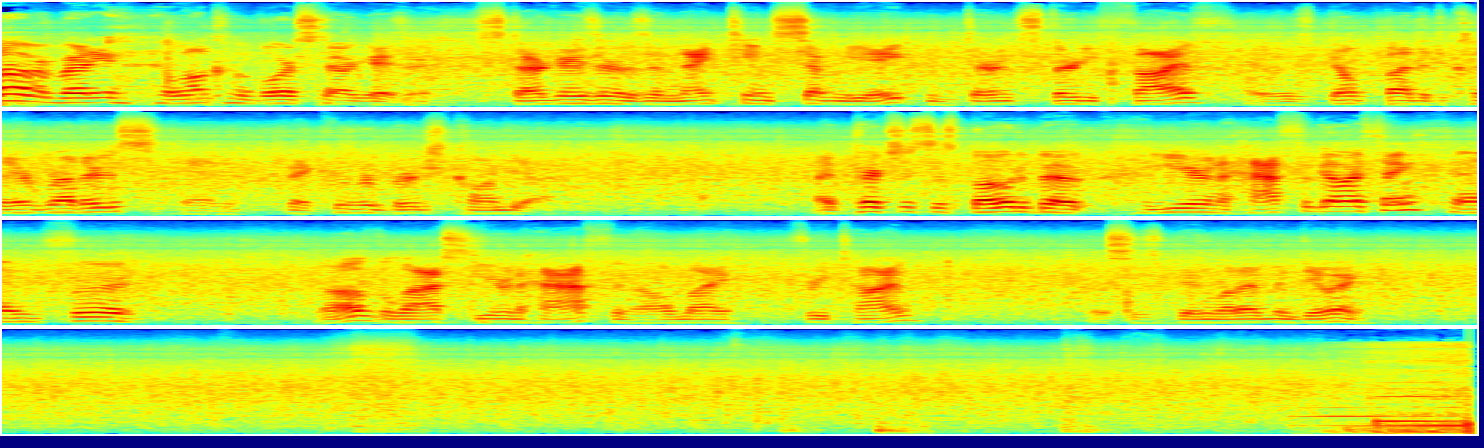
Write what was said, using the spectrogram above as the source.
Hello everybody and welcome aboard Stargazer. Stargazer was a 1978 Endurance 35. It was built by the Declare brothers in Vancouver, British Columbia. I purchased this boat about a year and a half ago I think and for well the last year and a half and all my free time this has been what I've been doing. Música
